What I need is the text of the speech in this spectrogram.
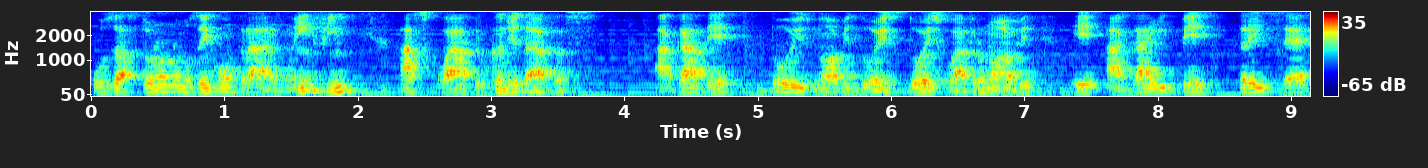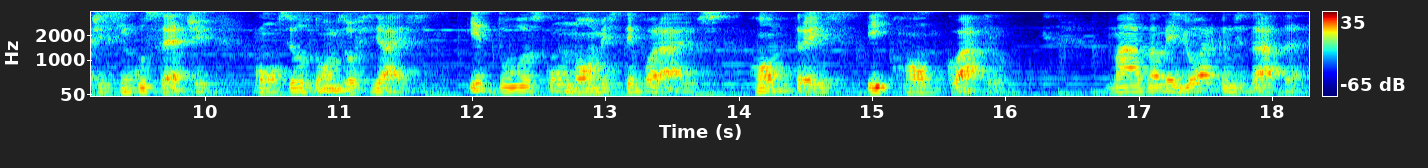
os astrônomos encontraram, enfim, as quatro candidatas: HD 292249 e HIP 3757, com seus nomes oficiais e duas com nomes temporários, Home 3 e Home 4. Mas a melhor candidata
